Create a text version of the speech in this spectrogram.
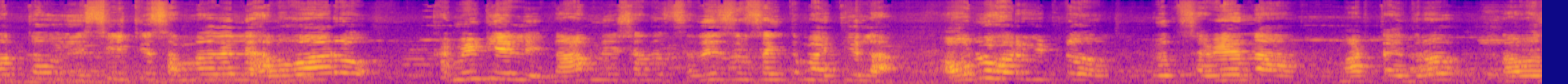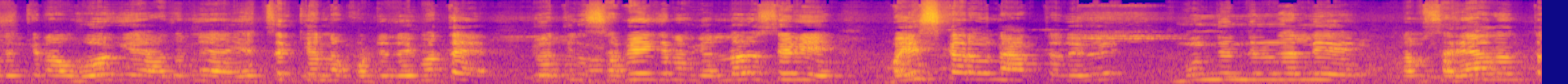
ಮತ್ತು ಎಸ್ ಸಿ ಟಿ ಸಮುದಾಯದಲ್ಲಿ ಹಲವಾರು ಕಮಿಟಿಯಲ್ಲಿ ನಾಮಿನೇಷನ್ ಸದಸ್ಯರು ಸಹಿತ ಮಾಹಿತಿ ಇಲ್ಲ. ಅವರು ಹೊರಗಿಟ್ಟು ಇವತ್ತು ಸಭೆಯನ್ನ ಮಾಡ್ತಾ ಇದ್ರು. ನಾವು ಅದಕ್ಕೆ ನಾವು ಹೋಗಿ ಅದನ್ನ ಎಚ್ಚರಿಕೆಯನ್ನು ಕೊಟ್ಟಿದ್ದೇವೆ. ಮತ್ತೆ ಇವತ್ತಿನ ಸಭೆಗೆ ನಾವು ಎಲ್ಲರೂ ಸೇರಿ ಬಹಿಷ್ಕಾರವನ್ನು ಹಾಕ್ತಾ ಇದ್ದೀವಿ. ಮುಂದಿನ ದಿನಗಳಲ್ಲಿ ನಾವು ಸರಿಯಾದಂತ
